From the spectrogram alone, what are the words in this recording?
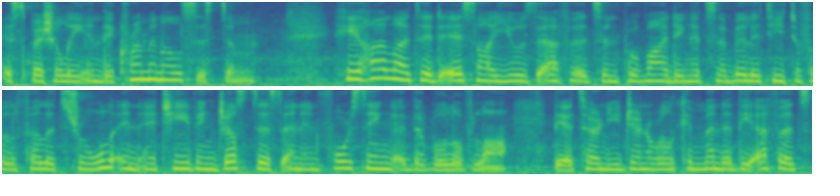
especially in the criminal system. He highlighted SIU's efforts in providing its ability to fulfill its role in achieving justice and enforcing the rule of law. The Attorney General commended the efforts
